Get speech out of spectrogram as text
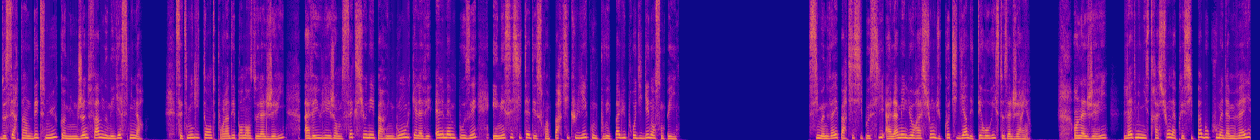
de certains détenus comme une jeune femme nommée Yasmina. Cette militante pour l'indépendance de l'Algérie avait eu les jambes sectionnées par une bombe qu'elle avait elle-même posée et nécessitait des soins particuliers qu'on ne pouvait pas lui prodiguer dans son pays. Simone Veil participe aussi à l'amélioration du quotidien des terroristes algériens. En Algérie, l'administration n'apprécie pas beaucoup Madame Veil,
